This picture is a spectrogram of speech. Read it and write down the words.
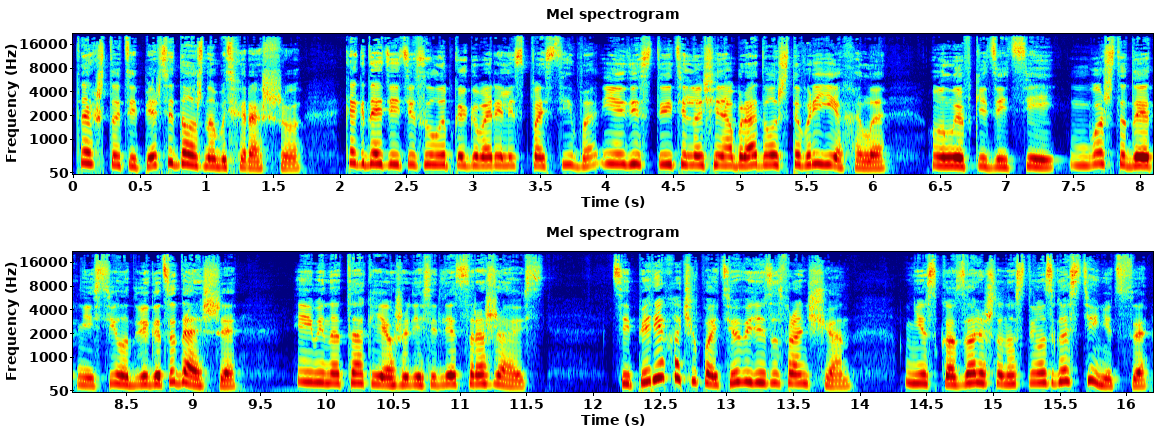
так что теперь все должно быть хорошо. Когда дети с улыбкой говорили спасибо, я действительно очень обрадовалась, что приехала — Улыбки детей — вот что дает мне силы двигаться дальше. именно так я уже 10 лет сражаюсь. Теперь я хочу пойти увидеться с Франчан. Мне сказали, что она снялась в гостинице.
